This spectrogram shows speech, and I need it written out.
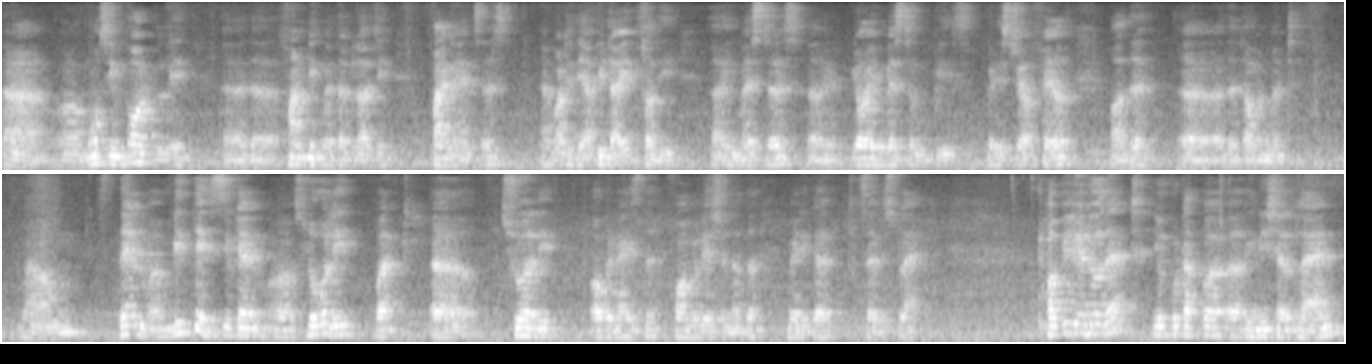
Uh, most importantly, the funding methodology, finances, and what is the appetite for the investors. your investor would be Ministry of Health or the, the government. Um, then uh, with this you can uh, slowly but uh, surely organize the formulation of the medical service plan. How will you do that? You put up an initial plan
